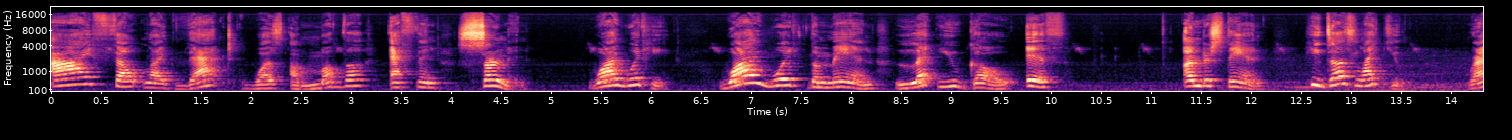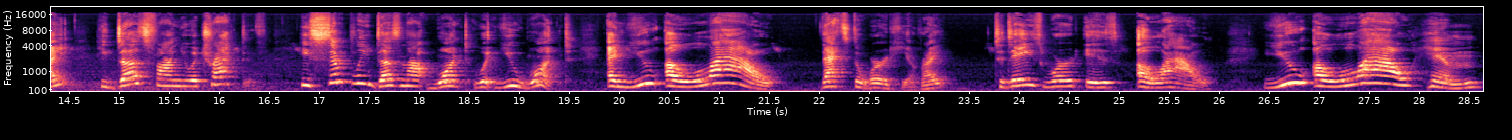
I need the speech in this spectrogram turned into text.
I felt like that was a mother effing sermon. Why would he? Why would the man let you go if, understand, he does like you, right? He does find you attractive. He simply does not want what you want. And you allow, that's the word here, right? Today's word is allow. You allow him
